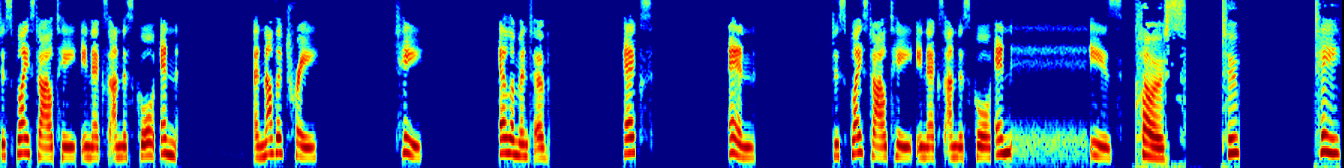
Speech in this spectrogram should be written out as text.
display style t in x underscore n. Another tree. T. Element of x. N. Display style t in x underscore n is close to t.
